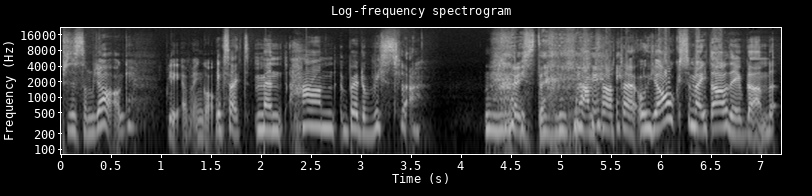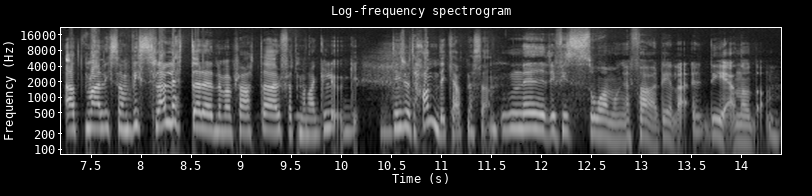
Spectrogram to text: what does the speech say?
Precis som jag blev en gång. Exakt, men han började vissla Just det. när han pratar. Och jag har också märkt av det ibland. Att man liksom visslar lättare när man pratar för att man har glugg. Det är ett handikapp nästan. Nej, det finns så många fördelar. Det är en av dem.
